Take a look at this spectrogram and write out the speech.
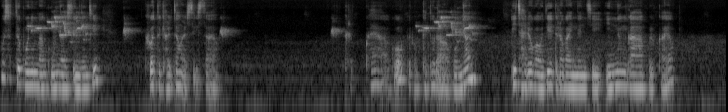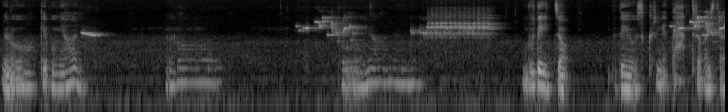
호스트 본인만 공유할 수 있는지 그것도 결정할 수 있어요. 그렇게 하고 이렇게 돌아보면 이 자료가 어디에 들어가 있는지 있는가 볼까요? 이렇게 보면 이렇게 보면 무대 있죠? 무대 요 스크린에 딱 들어가 있어요.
